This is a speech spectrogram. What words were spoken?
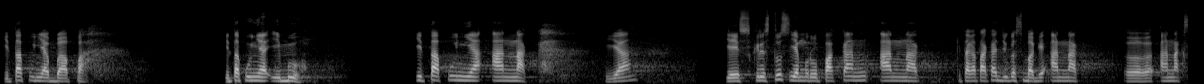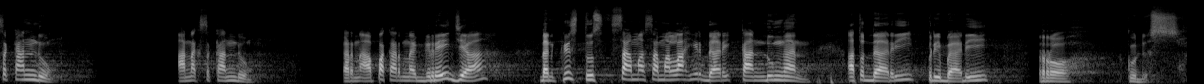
Kita punya bapak, kita punya ibu, kita punya anak, ya. Yesus Kristus yang merupakan anak, kita katakan juga sebagai anak eh, anak sekandung. Anak sekandung. Karena apa? Karena gereja dan Kristus sama-sama lahir dari kandungan atau dari pribadi Roh Kudus.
